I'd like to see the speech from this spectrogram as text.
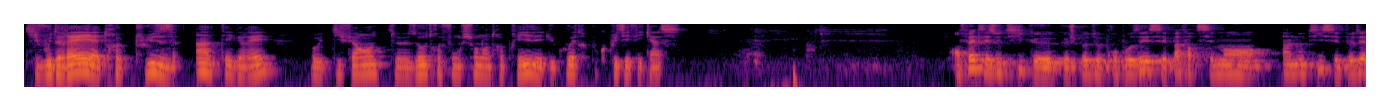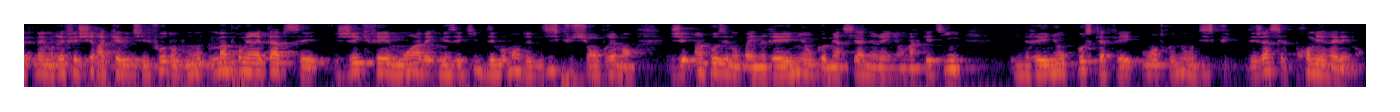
qui voudraient être plus intégrés aux différentes autres fonctions de l'entreprise et du coup être beaucoup plus efficaces? En fait, les outils que, que je peux te proposer, c'est pas forcément un outil, c'est peut-être même réfléchir à quel outil il faut. Donc, ma première étape, c'est j'ai créé moi avec mes équipes des moments de discussion vraiment. J'ai imposé non pas une réunion commerciale, une réunion marketing, une réunion pause café où entre nous on discute. Déjà, c'est le premier élément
